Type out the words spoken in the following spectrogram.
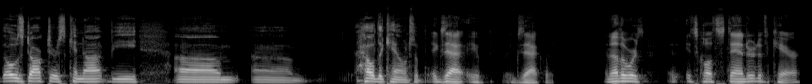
those doctors cannot be um, um, held accountable. Exactly. Exactly. In other words, it's called standard of care,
